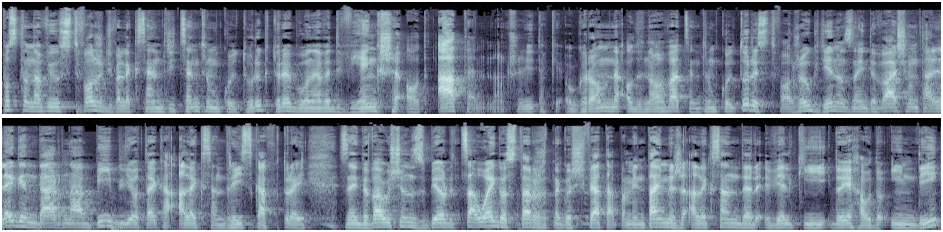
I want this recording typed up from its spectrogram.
postanowił stworzyć w Aleksandrii centrum kultury, które było nawet większe od Aten, no, czyli takie ogromne od nowa centrum kultury stworzył, gdzie, no, znajdowała się ta legendarna biblioteka w której znajdowały się zbiór całego starożytnego świata. Pamiętajmy, że Aleksander Wielki dojechał do Indii,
